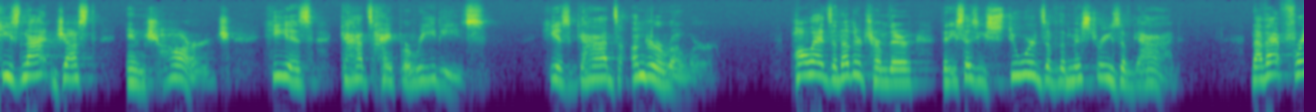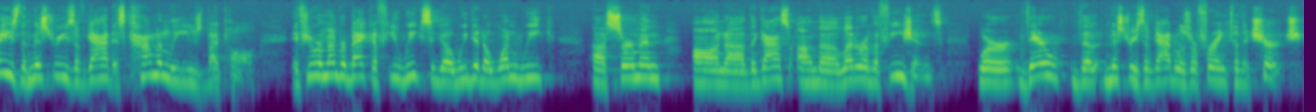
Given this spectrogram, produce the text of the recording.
He's not just in charge, he is God's hyperetes, he is God's under rower. Paul adds another term there that he says he's stewards of the mysteries of God. Now, that phrase, the mysteries of God, is commonly used by Paul. If you remember back a few weeks ago, we did a one week uh, sermon on, uh, the gospel, on the letter of Ephesians, where there the mysteries of God was referring to the church,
